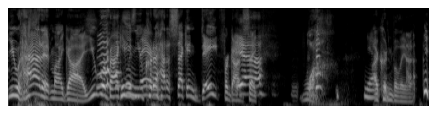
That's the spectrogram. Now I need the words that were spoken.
you had it, my guy. You were back He in. You there. could have had a second date, for God's yeah. sake. Wow. Yeah. I couldn't believe it.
